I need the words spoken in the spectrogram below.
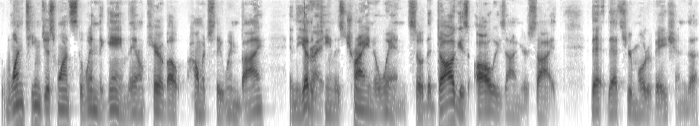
One team just wants to win the game. They don't care about how much they win by and the other right. team is trying to win. So the dog is always on your side. That that's your motivation. The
